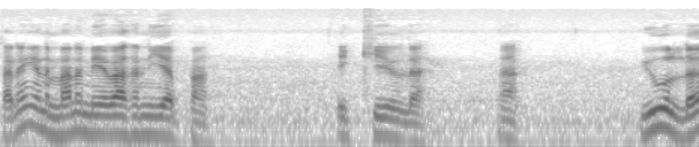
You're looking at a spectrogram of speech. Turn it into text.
Qarang endi mana mevasini yeyapman. Ikki yilda. Ha yuvildi.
